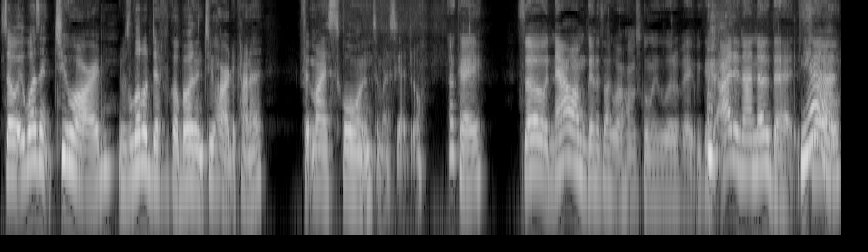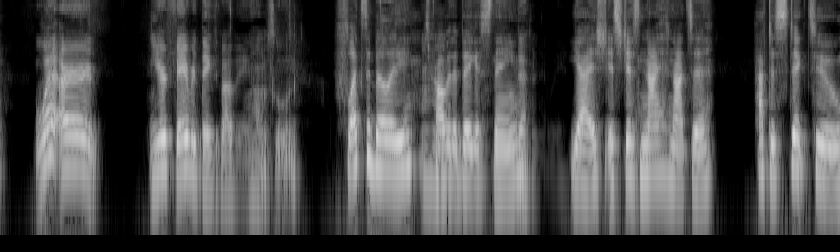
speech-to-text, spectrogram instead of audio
So it wasn't too hard. It was a little difficult, but it wasn't too hard to kind of fit my school into my schedule. Okay. So now I'm going to talk about homeschooling a little bit because I did not know that. Yeah. So what are your favorite things about being homeschooled? Flexibility is Mhm. probably the biggest thing. Definitely. yeah, it's it's just nice not to have to stick to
